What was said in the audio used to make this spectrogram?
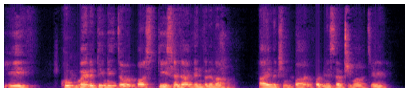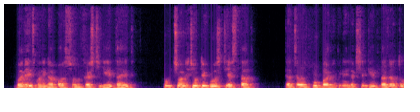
की खूप मेहनतीने जवळपास तीस हजार यंत्रणा हा इलेक्शन पार पडण्यासाठी मागचे बरेच महिन्यापासून कष्ट घेत आहेत. खूप छोटे छोटे गोष्टी असतात. त्याच्यावर खूप बारीकीने लक्ष घेतला जातो.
